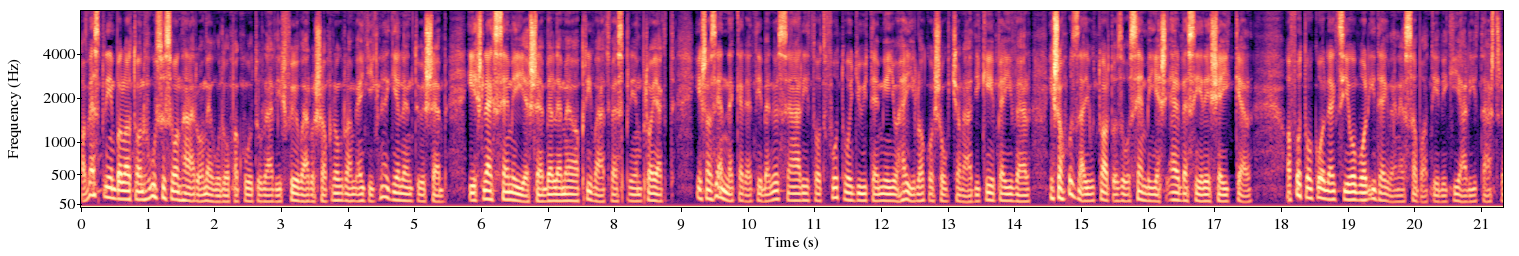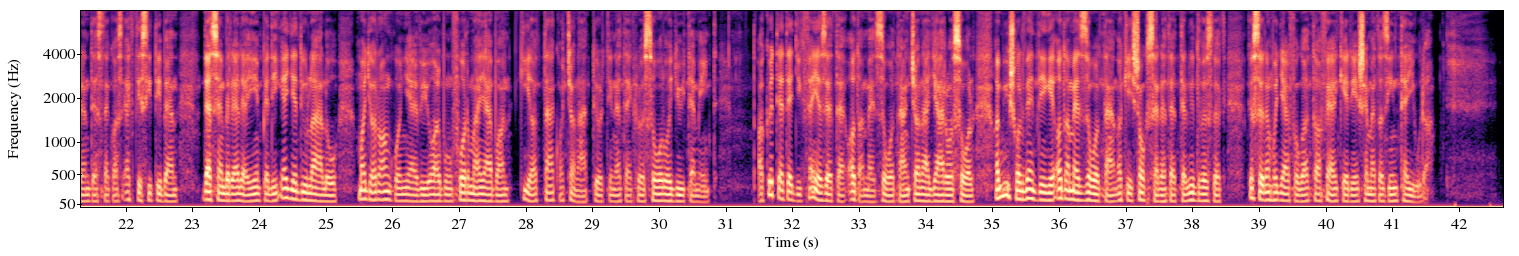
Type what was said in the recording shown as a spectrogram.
A Veszprém Balaton 2023 Európa Kulturális Fővárosa program egyik legjelentősebb és legszemélyesebb eleme a Privát Veszprém projekt, és az ennek keretében összeállított fotógyűjtemény a helyi lakosok családi képeivel és a hozzájuk tartozó személyes elbeszéléseikkel. A fotókollekcióból ideiglenes szabadtéri kiállítást rendeznek az Acticity-ben, december elején pedig egyedülálló magyar-angol nyelvű album formájában kiadták a családtörténetekről szóló gyűjteményt. A kötet egyik fejezete Adames Zoltán családjáról szól. A műsor vendége Adames Zoltán, aki sok szeretettel üdvözlök. Köszönöm, hogy elfogadta a felkérésemet az interjúra.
